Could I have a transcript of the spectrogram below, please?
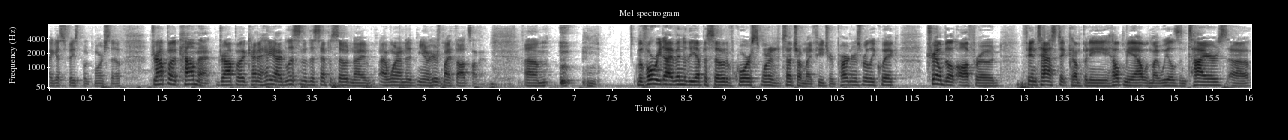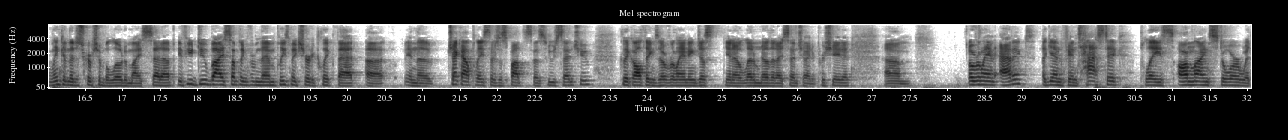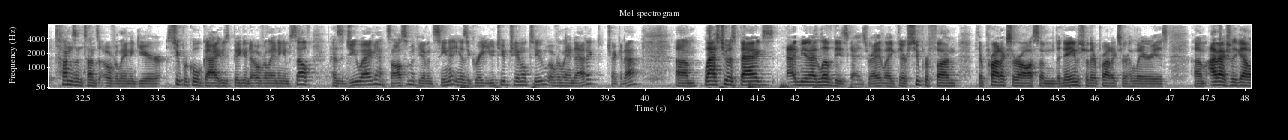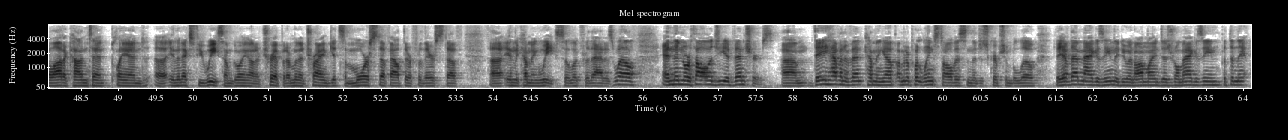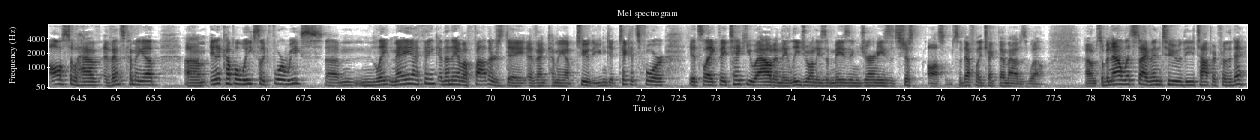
I guess Facebook more so. Drop a comment, drop a kind of, hey, I've listened to this episode, and I, I wanted to, you know, here's my thoughts on it. Um, Before we dive into the episode, of course, wanted to touch on my featured partners really quick. Trail Built Off Road, fantastic company, helped me out with my wheels and tires. Uh, link in the description below to my setup. If you do buy something from them, please make sure to click that uh, in the checkout place. There's a spot that says "Who sent you." Click all things overlanding. Just you know, let them know that I sent you. I'd appreciate it. Um, Overland Addict, again, fantastic place, online store with tons and tons of overlanding gear. Super cool guy who's big into overlanding himself. Has a G Wagon. It's awesome. If you haven't seen it, he has a great YouTube channel too, Overland Addict. Check it out. Um, Last US Bags. I mean, I love these guys, right? Like, they're super fun. Their products are awesome. The names for their products are hilarious. Um, I've actually got a lot of content planned uh, in the next few weeks. I'm going on a trip, and I'm going to try and get some more stuff out there for their stuff uh, in the coming weeks. So look for that as well. And then Northology Adventures. Um, they have an event coming up. I'm going to put links to all this in the description below. They have that magazine. They do an online digital magazine, but then they also have events coming up um, in a couple weeks, like four weeks, um, late May, I think. And then they have a Father's Day event coming up too that you can get tickets for. It's like they take you out and they lead you on these amazing journeys. It's just awesome. So definitely check them out as well. Um, so, but now let's dive into the topic for the day.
